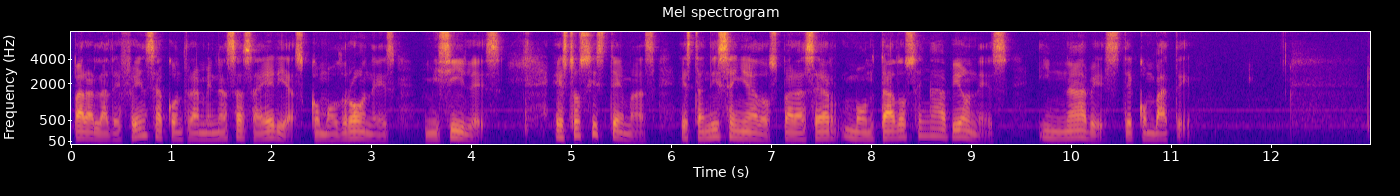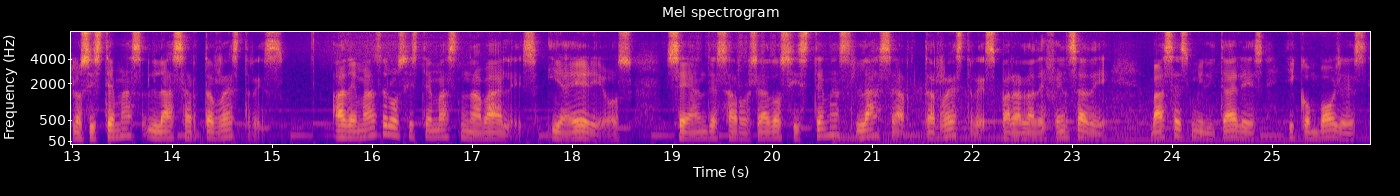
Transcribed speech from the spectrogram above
para la defensa contra amenazas aéreas como drones, misiles. Estos sistemas están diseñados para ser montados en aviones y naves de combate. Los sistemas láser terrestres Además de los sistemas navales y aéreos, se han desarrollado sistemas láser terrestres para la defensa de bases militares y convoyes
